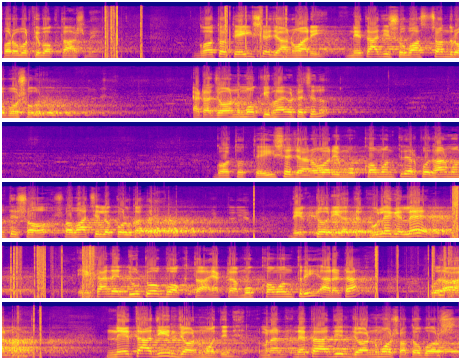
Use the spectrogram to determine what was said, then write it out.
পরবর্তী বক্তা আসবে। গত তেইশে জানুয়ারি নেতাজি সুভাষচন্দ্র বসুর একটা জন্ম কি ভাই ওটা ছিল? গত তেইশে জানুয়ারি মুখ্যমন্ত্রী আর প্রধানমন্ত্রী সভা ছিল কলকাতায়। ভিক্টোরিয়াতে। ভুলে গেলে এখানে দুটো বক্তা, একটা মুখ্যমন্ত্রী আর একটা প্রধানমন্ত্রী। নেতাজির জন্মদিনের মানে নেতাজির জন্ম শতবর্ষে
